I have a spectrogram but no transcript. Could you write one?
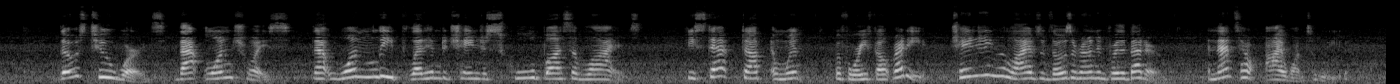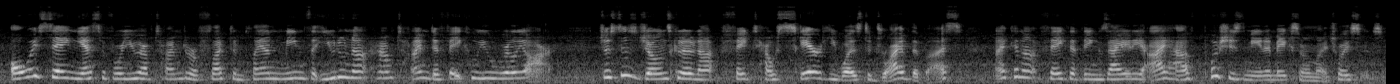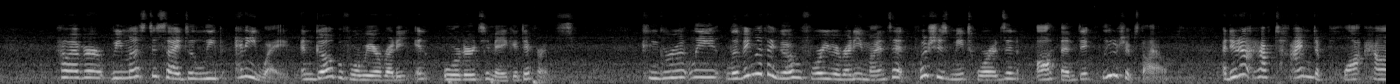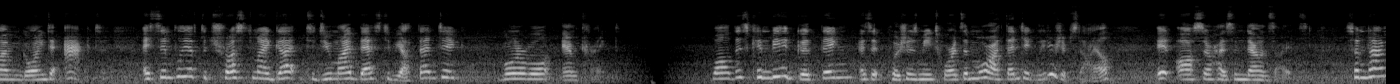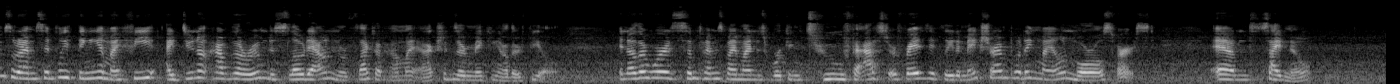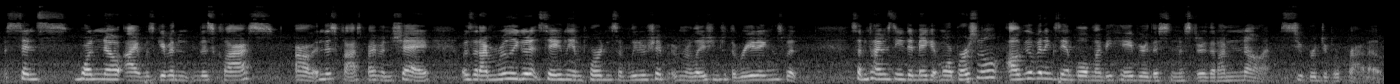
Those two words, that one choice, that one leap led him to change a school bus of lives. He stepped up and went before he felt ready, changing the lives of those around him for the better. And that's how I want to lead. Always saying yes before you have time to reflect and plan means that you do not have time to fake who you really are. Just as Jones could have not faked how scared he was to drive the bus, I cannot fake that the anxiety I have pushes me to make some of my choices. However, we must decide to leap anyway and go before we are ready in order to make a difference. Congruently, living with a go before you are ready mindset pushes me towards an authentic leadership style. I do not have time to plot how I'm going to act. I simply have to trust my gut to do my best to be authentic, vulnerable, and kind. While this can be a good thing as it pushes me towards a more authentic leadership style, it also has some downsides. Sometimes when I'm simply thinking on my feet, I do not have the room to slow down and reflect on how my actions are making others feel. In other words, sometimes my mind is working too fast or frantically to make sure I'm putting my own morals first. And side note, since one note I was given this class, um, in this class by Vinche, was that I'm really good at saying the importance of leadership in relation to the readings, but sometimes need to make it more personal, I'll give an example of my behavior this semester that I'm not super duper proud of.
